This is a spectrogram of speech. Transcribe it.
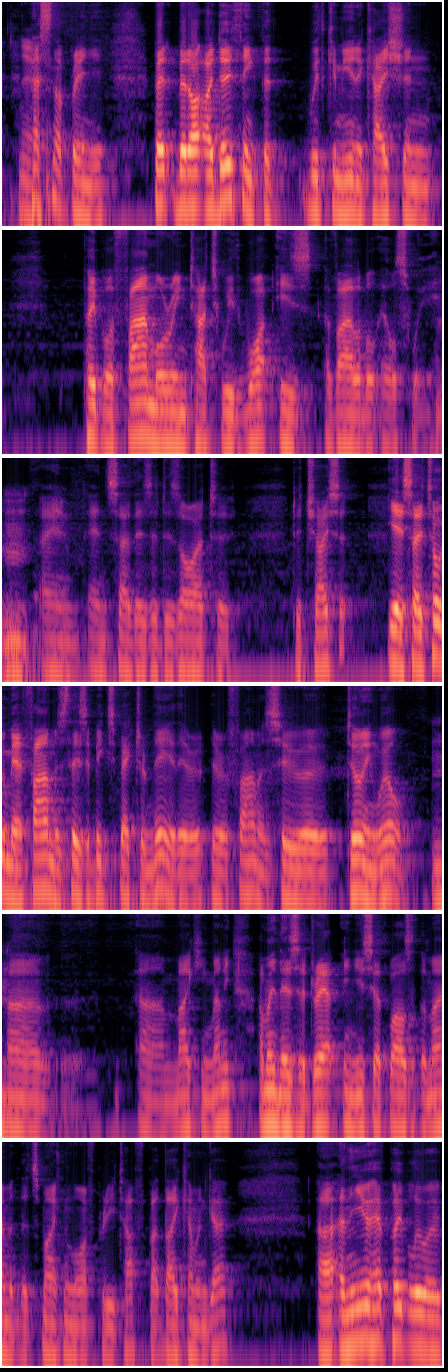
Yeah. that's not brand new. But but I, I do think that with communication, people are far more in touch with what is available elsewhere, and and so there's a desire to to chase it. Yeah. So talking about farmers, there's a big spectrum there. There there are farmers who are doing well. Uh, um, making money. I mean, there's a drought in New South Wales at the moment that's making life pretty tough, but they come and go. Uh, and then you have people who are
